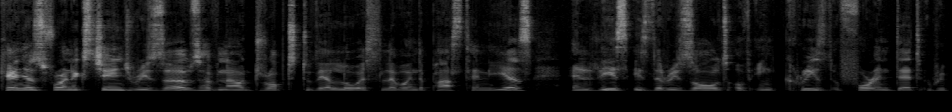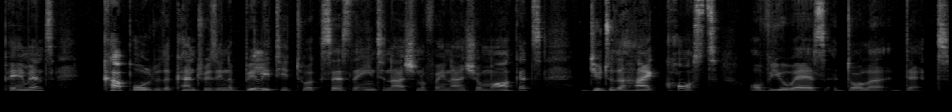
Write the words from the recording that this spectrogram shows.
Kenya's foreign exchange reserves have now dropped to their lowest level in the past 10 years, and this is the result of increased foreign debt repayments coupled with the country's inability to access the international financial markets due to the high cost of US dollar debt.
